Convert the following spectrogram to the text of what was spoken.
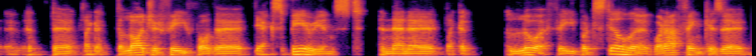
the like a the larger fee for the the experienced, and then a like a, a lower fee, but still a, what I think is a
